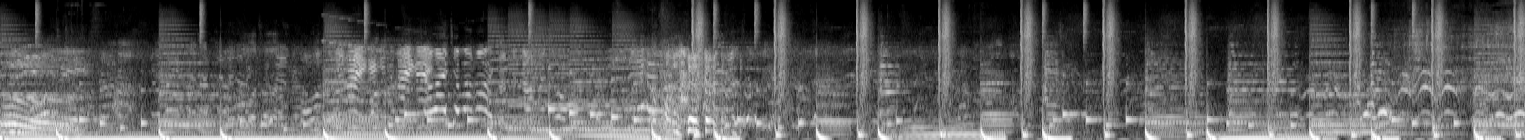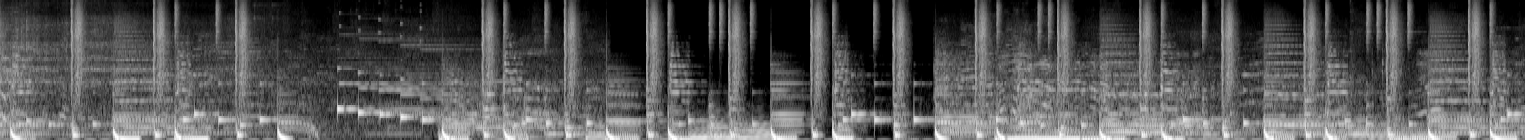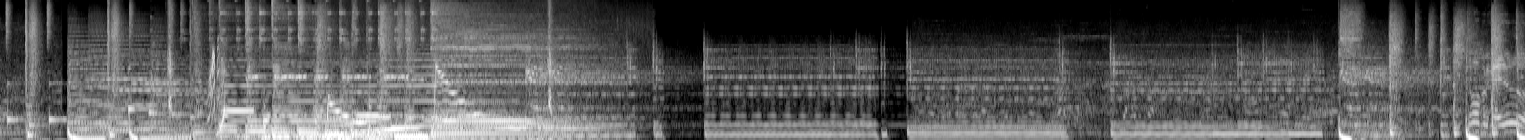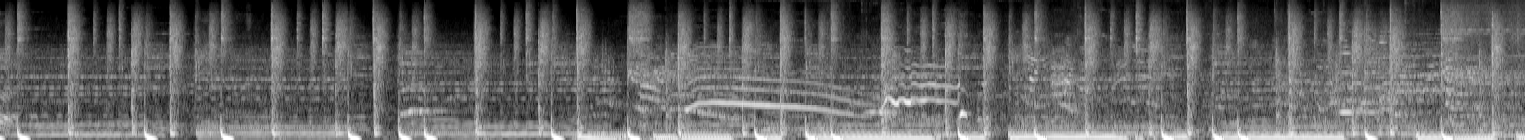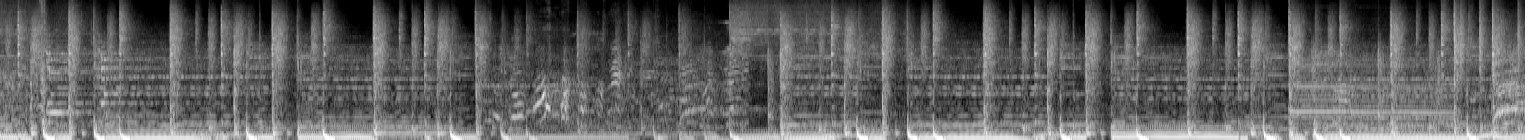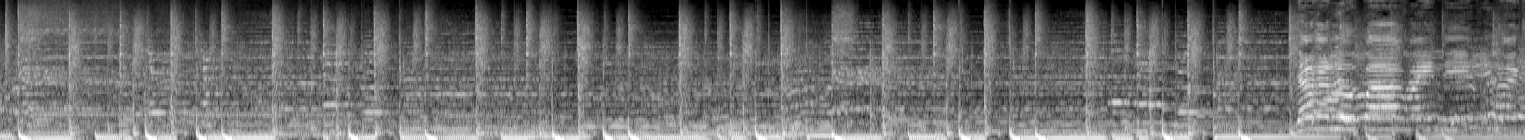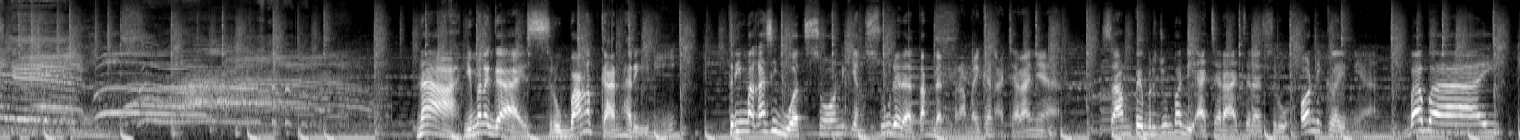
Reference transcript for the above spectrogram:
Oh. Coba Nah, gimana guys? Seru banget kan hari ini? Terima kasih buat Sonic yang sudah datang dan meramaikan acaranya. Sampai berjumpa di acara-acara seru Onik lainnya. Bye-bye!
